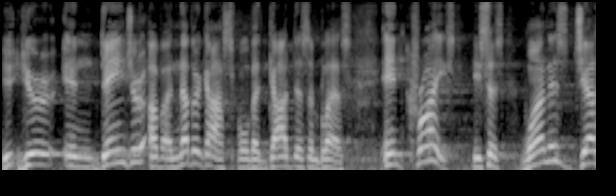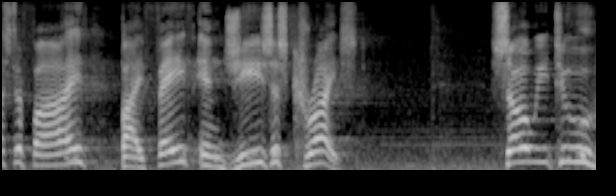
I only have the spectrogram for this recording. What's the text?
you're in danger of another gospel that God doesn't bless. In Christ, he says, one is justified by faith in Jesus Christ. So we too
